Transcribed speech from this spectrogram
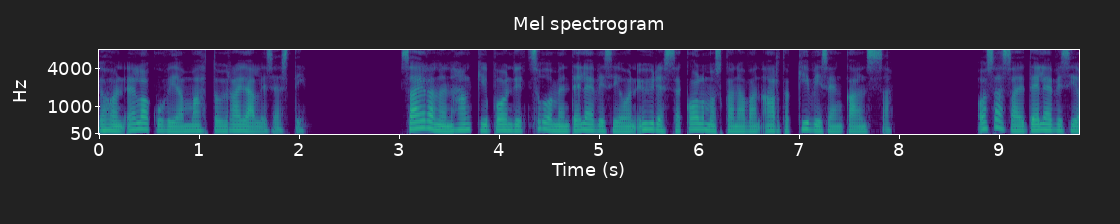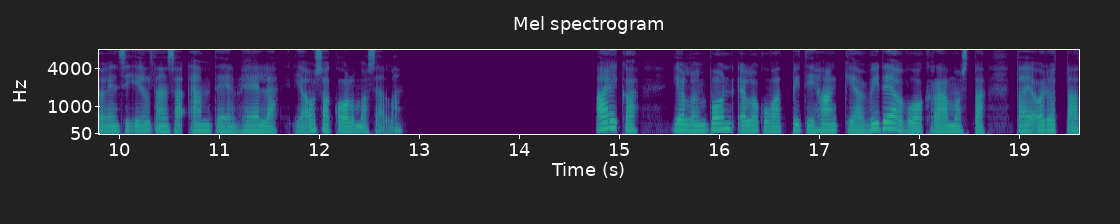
johon elokuvia mahtui rajallisesti. Sairanen hankki Bondit Suomen televisioon yhdessä kolmoskanavan Arto Kivisen kanssa. Osa sai televisio ensi iltansa MTVllä ja osa kolmosella. Aika, jolloin Bond-elokuvat piti hankkia videovuokraamosta tai odottaa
